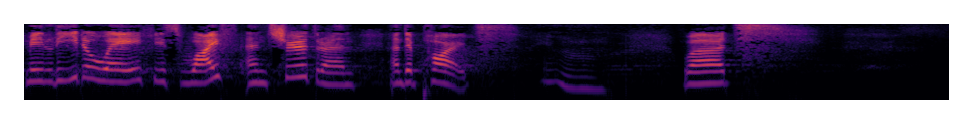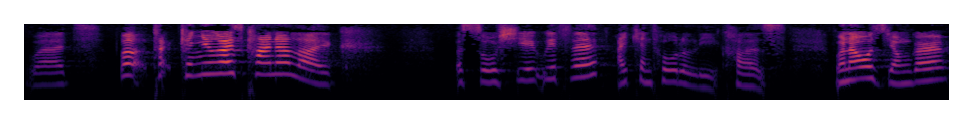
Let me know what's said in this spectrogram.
may lead away his wife and children and depart. Hmm. What? What? But can you guys kind of like associate with it, I can totally, cause when I was younger,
